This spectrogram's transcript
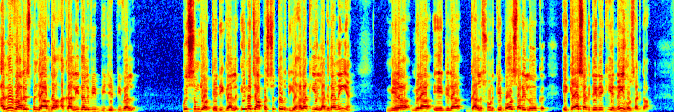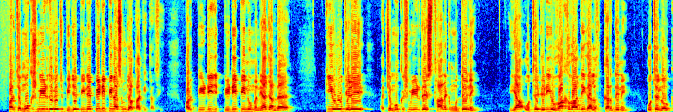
ਅਗਰ ਵਾਰਿਸ ਪੰਜਾਬ ਦਾ ਅਕਾਲੀ ਦਲ ਵੀ ਬੀਜੇਪੀ ਵੱਲ ਕੋਈ ਸਮਝੌਤੇ ਦੀ ਗੱਲ ਇਹਨਾਂ ਚ ਆਪਸ ਚ ਧੁਰਦੀ ਹੈ, ਹਾਲਾਂਕਿ ਇਹ ਲੱਗਦਾ ਨਹੀਂ ਹੈ। ਮੇਰਾ ਮੇਰਾ ਇਹ ਜਿਹੜਾ ਗੱਲ ਸੁਣ ਕੇ ਬਹੁਤ ਸਾਰੇ ਲੋਕ ਇਹ ਕਹਿ ਸਕਦੇ ਨੇ ਕਿ ਇਹ ਨਹੀਂ ਹੋ ਸਕਦਾ। ਪਰ ਜੰਮੂ ਕਸ਼ਮੀਰ ਦੇ ਵਿੱਚ ਬੀਜੇਪੀ ਨੇ ਪੀਡੀਪੀ ਨਾਲ ਸਮਝੌਤਾ ਕੀਤਾ ਸੀ। ਔਰ ਪੀਡੀ ਪੀਡੀਪੀ ਨੂੰ ਮੰਨਿਆ ਜਾਂਦਾ ਹੈ ਕਿ ਉਹ ਜਿਹੜੇ ਜੰਮੂ ਕਸ਼ਮੀਰ ਦੇ ਸਥਾਨਕ ਮੁੱਦੇ ਨੇ ਜਾਂ ਉੱਥੇ ਜਿਹੜੀ ਉਹ ਵੱਖਵਾਦ ਦੀ ਗੱਲ ਕਰਦੇ ਨੇ, ਉੱਥੇ ਲੋਕ।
